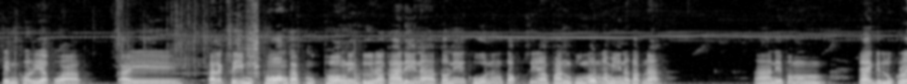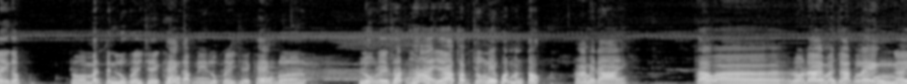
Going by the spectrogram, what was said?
เป็นเขาเรียกว่าไอ้กาแล็กซี่หมุกทองครับหมุกทองนี่คือราคาดีนะครับตอนนี้ขูหนึงตกเสียพันขูหมื่นก็มีนะครับนะอ่านี่ผมใจกินลูกเลยครับ เพราะว่ามันเป็นลูกเลยเฉยแข้งครับนี่ลูกเลยเฉยแข้งเพราะว่าลูกเลยรสห้าอย่าครับช่วงนี้คนมันตกห้าไม่ได้ ถ้าว่าเราได้มาจากแหล่งไอ้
